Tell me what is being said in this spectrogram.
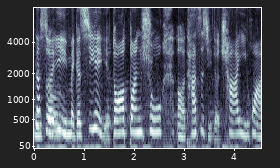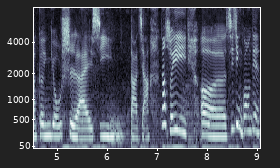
那所以每个企业也都要端出呃他自己的差异化跟优势来吸引大家。那所以呃，西景光电，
